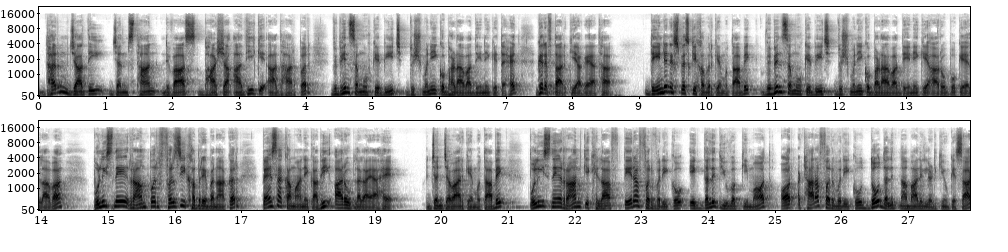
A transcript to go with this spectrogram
धर्म, जाति जन्मस्थान निवास, भाषा आदि के आधार पर विभिन्न समूह के बीच दुश्मनी को बढ़ावा देने के तहत गिरफ़्तार किया गया था। द इंडियन एक्सप्रेस की खबर के मुताबिक, विभिन्न समूह के बीच दुश्मनी को बढ़ावा देने के आरोपों के अलावा, पुलिस ने राम पर फर्जी खबरें बनाकर पैसा कमाने का भी आरोप लगाया है। जनजवार के मुताबिक, पुलिस ने राम के खिलाफ 13 फरवरी को एक दलित युवक की मौत और 18 फरवरी को दो दलित नाबालिग लड़कियों के साथ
